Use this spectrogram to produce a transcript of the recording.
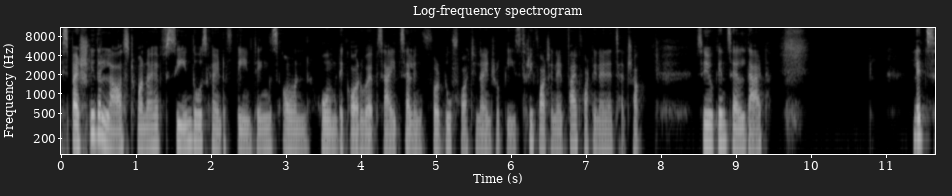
especially the last one i have seen those kind of paintings on home decor websites selling for 249 rupees 349 549 etc so you can sell that let's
